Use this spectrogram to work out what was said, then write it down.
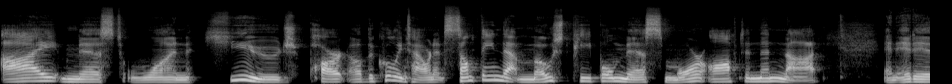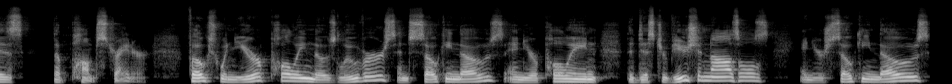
I missed one huge part of the cooling tower. And it's something that most people miss more often than not, and it is the pump strainer. Folks, when you're pulling those louvers and soaking those, and you're pulling the distribution nozzles and you're soaking those,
